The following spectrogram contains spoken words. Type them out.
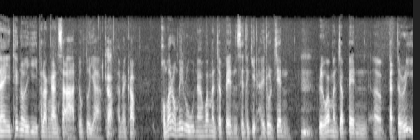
ในเทคโนโลยีพลังงานสะอาดยกตัวอย่างครับใช่ไหมครับ ผมว่าเราไม่รู้นะว่ามันจะเป็นเศรษฐกิจไฮโดรเจนอืมหรือว่ามันจะเป็นเอ่อแบตเตอรี่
